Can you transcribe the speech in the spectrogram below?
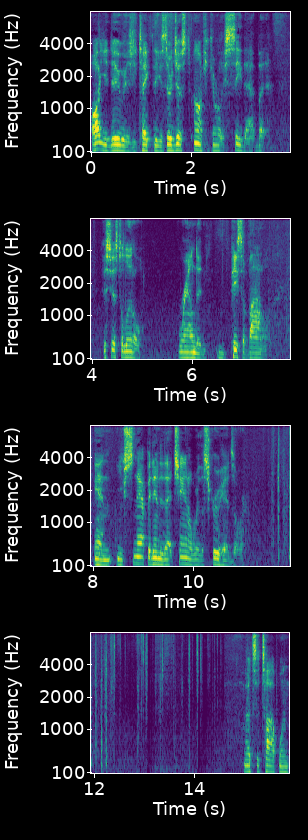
all you do is you take these, they're just, I don't know if you can really see that, but it's just a little rounded piece of vinyl and you snap it into that channel where the screw heads are. That's the top one.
